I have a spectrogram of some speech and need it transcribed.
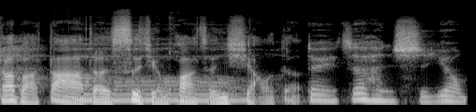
他把大的事情化成小的。哦、对，这很实用。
